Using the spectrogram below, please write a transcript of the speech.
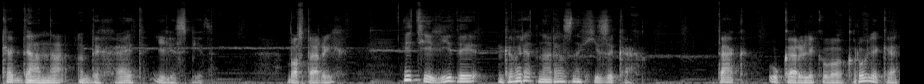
когда она отдыхает или спит. Во-вторых, эти виды говорят на разных языках. Так, у карликового кролика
